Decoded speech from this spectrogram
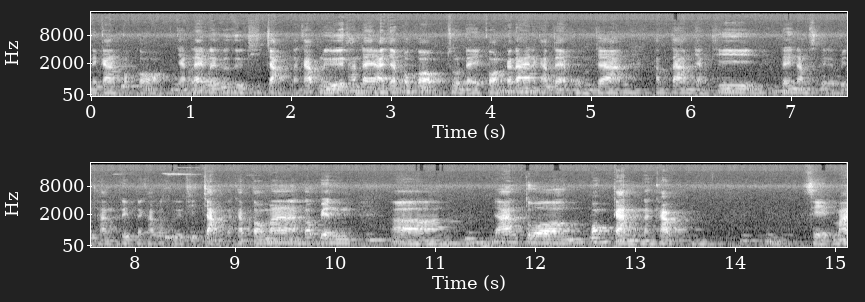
ในการประกอบอย่างแรกเลยก็คือที่จับนะครับ หรือท่านใดอาจจะประกอบส่วนไหนก่อนก็ได้นะครับ แต่ผมจะทำตามอย่างที่ได้นำเสนอไปทางคลิปนะครับ ก็คือที่จับนะครับต่อมาก็เป็นด้านตัวป้องกันนะครับ เศษไม้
